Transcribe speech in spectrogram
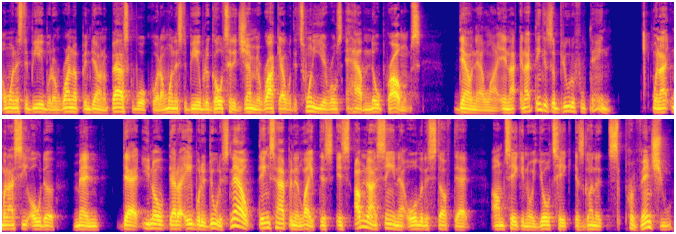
I want us to be able to run up and down a basketball court. I want us to be able to go to the gym and rock out with the 20 year olds and have no problems down that line. And I, and I think it's a beautiful thing when I, when I see older men that you know that are able to do this. Now, things happen in life. This is I'm not saying that all of the stuff that I'm taking or you'll take is going to prevent you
